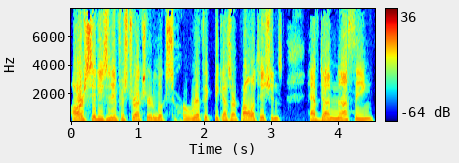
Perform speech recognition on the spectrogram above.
Our cities and infrastructure looks horrific because our politicians have done nothing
